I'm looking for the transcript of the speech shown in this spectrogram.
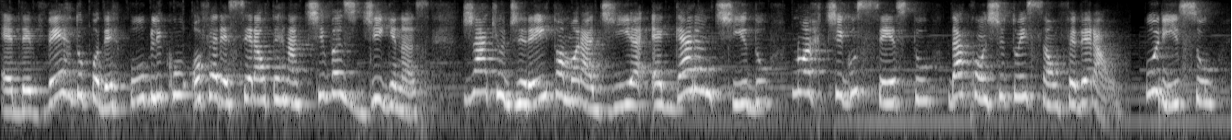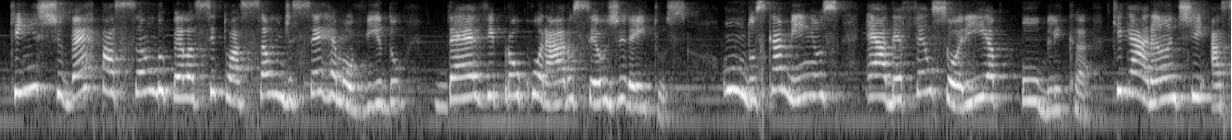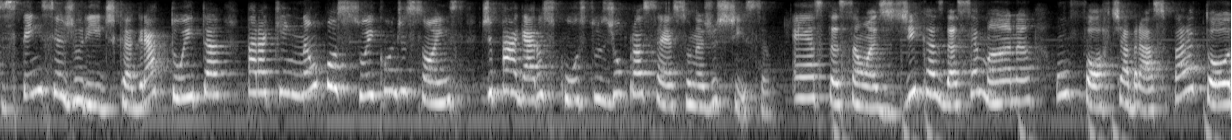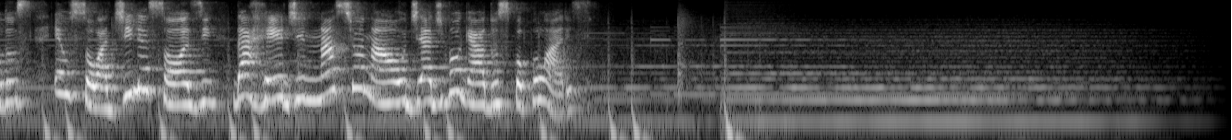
É dever do poder público oferecer alternativas dignas, já que o direito à moradia é garantido no artigo 6 da Constituição Federal. Por isso, quem estiver passando pela situação de ser removido deve procurar os seus direitos. Um dos caminhos é a Defensoria Pública, que garante assistência jurídica gratuita para quem não possui condições de pagar os custos de um processo na Justiça. Estas são as dicas da semana. Um forte abraço para todos. Eu sou Adília Sozzi, da Rede Nacional de Advogados Populares.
